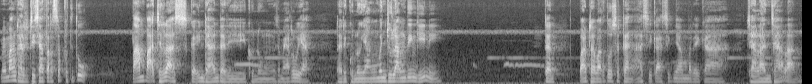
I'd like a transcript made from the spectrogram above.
memang dari desa tersebut itu tampak jelas keindahan dari Gunung Semeru ya dari gunung yang menjulang tinggi ini. Dan pada waktu sedang asik-asiknya mereka jalan-jalan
